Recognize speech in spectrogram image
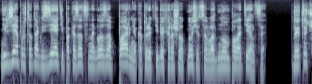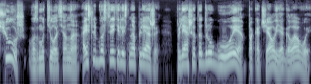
Нельзя просто так взять и показаться на глаза парню, который к тебе хорошо относится в одном полотенце. «Да это чушь!» – возмутилась она. «А если бы мы встретились на пляже? Пляж – это другое!» – покачал я головой.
